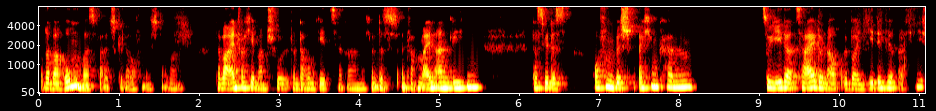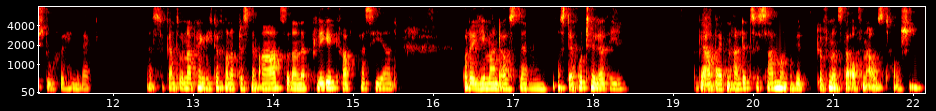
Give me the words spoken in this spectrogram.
oder warum was falsch gelaufen ist. Da war, da war einfach jemand schuld und darum geht's ja gar nicht. Und das ist einfach mein Anliegen, dass wir das offen besprechen können, zu jeder Zeit und auch über jede Hierarchiestufe hinweg. Ist ganz unabhängig davon, ob das einem Arzt oder einer Pflegekraft passiert oder jemand aus, dem, aus der Hotellerie. Wir arbeiten alle zusammen und wir dürfen uns da offen austauschen.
